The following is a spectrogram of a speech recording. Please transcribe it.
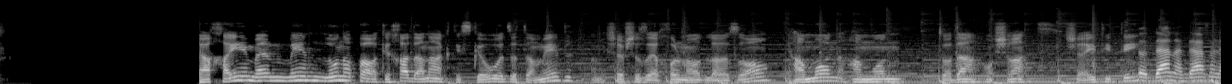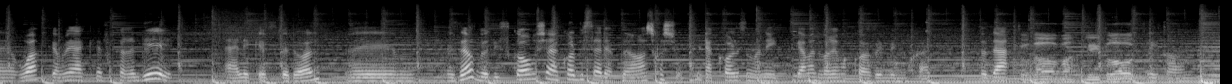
החיים הם מין לונה פארק אחד ענק, תזכרו את זה תמיד, אני חושב שזה יכול מאוד לעזור. המון המון תודה, אושרת, שהיית איתי. תודה, נדב, על האירוע, גם לי היה כיף כרגיל, היה לי כיף גדול. ו... וזהו, ולזכור שהכל בסדר, זה ממש חשוב, הכל זמני, גם הדברים הכואבים במיוחד. תודה. תודה רבה, להתראות. להתראות.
